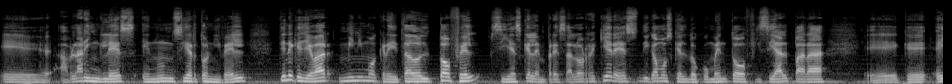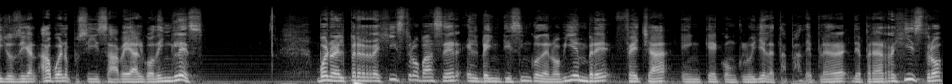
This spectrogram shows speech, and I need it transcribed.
eh, hablar inglés en un cierto nivel, tiene que llevar mínimo acreditado el TOEFL, si es que la empresa lo requiere. Es, digamos que el documento oficial para eh, que ellos digan, ah, bueno, pues sí sabe algo de inglés. Bueno, el preregistro va a ser el 25 de noviembre, fecha en que concluye la etapa de, preregistro.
